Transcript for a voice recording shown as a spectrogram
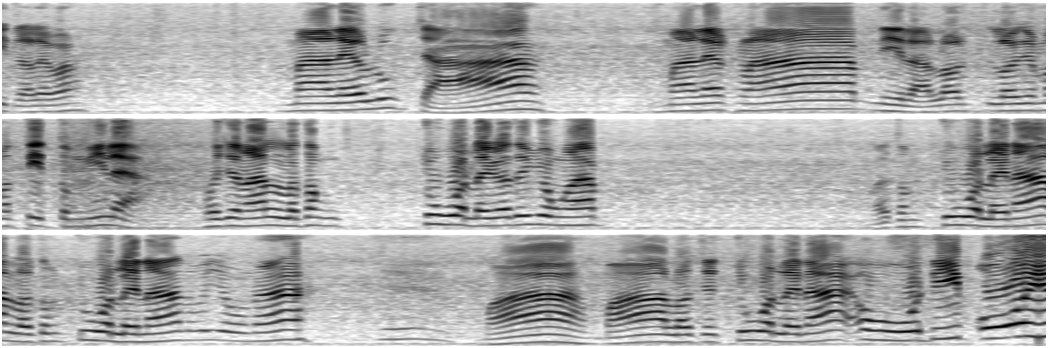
ติดอะไรวะมาแล้วลูกจ๋ามาแล้วครับนี่แหละเราเราจะมาติดตรงนี้แหละ เพราะฉะนั้นเราต้องจวดเลยครับท่านผู้ชมครับ เราต้องจวดเลยนะ เราต้องจวดเลยนะท่านผู้ชมนะ มามาเราจะจวดเลยนะ โอ้โหดิฟโอ้ย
